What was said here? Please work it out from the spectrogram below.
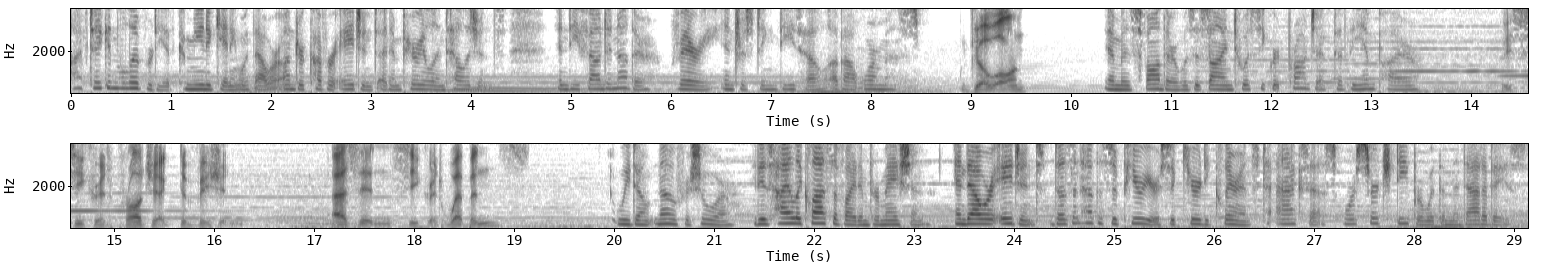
I've taken the liberty of communicating with our undercover agent at Imperial Intelligence, and he found another very interesting detail about Wormus. Go on. Emma's father was assigned to a secret project of the Empire. A secret project division. As in secret weapons? We don't know for sure. It is highly classified information, and our agent doesn't have the superior security clearance to access or search deeper within the database.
